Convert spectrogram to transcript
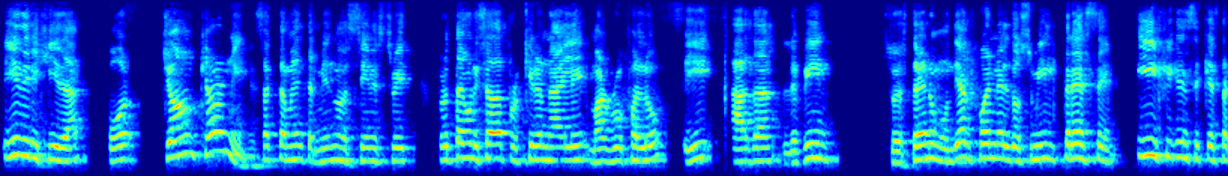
y dirigida por John Carney, exactamente el mismo de Scene Street, protagonizada por Kieran Knightley, Mark Ruffalo y Adam Levine. Su estreno mundial fue en el 2013 y fíjense que esta,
